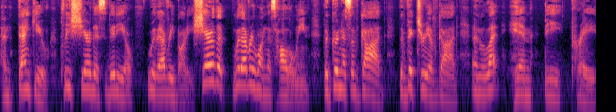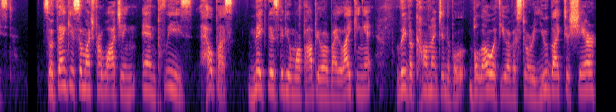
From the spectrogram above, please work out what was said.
And thank you. Please share this video with everybody. Share that with everyone this Halloween. The goodness of God, the victory of God, and let him be praised. So thank you so much for watching and please help us make this video more popular by liking it. Leave a comment in the below if you have a story you'd like to share.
